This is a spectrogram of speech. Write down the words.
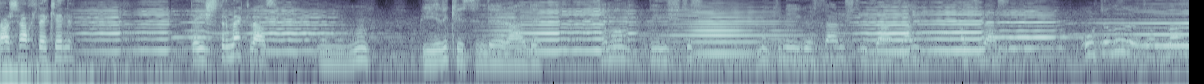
Çarşaf lekeli. Değiştirmek lazım. Bir yeri kesildi herhalde. Tamam değiştir. Makineyi göstermiştim zaten. Atıver. Ortalığı da topla.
